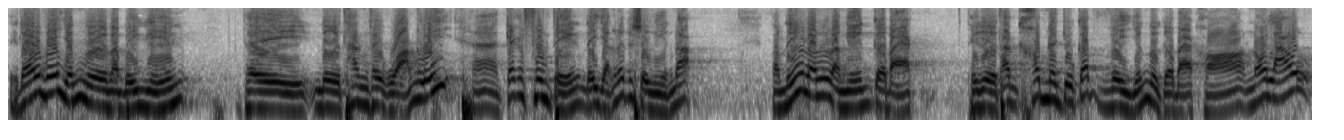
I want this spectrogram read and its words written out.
Thì đối với những người mà bị nghiện thì người thân phải quản lý à, các cái phương tiện để dẫn đến cái sự nghiện đó. Còn nếu nó là nghiện cờ bạc thì người thân không nên chu cấp vì những người cờ bạc họ nói láo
